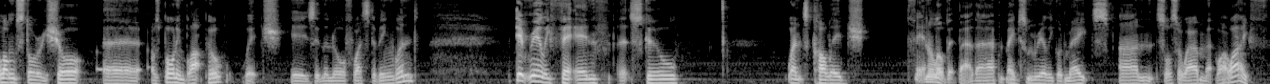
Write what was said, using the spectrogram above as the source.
long story short, uh, I was born in Blackpool, which is in the northwest of England. Didn't really fit in at school. Went to college, fitting a little bit better there, made some really good mates, and it's also where I met my wife.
